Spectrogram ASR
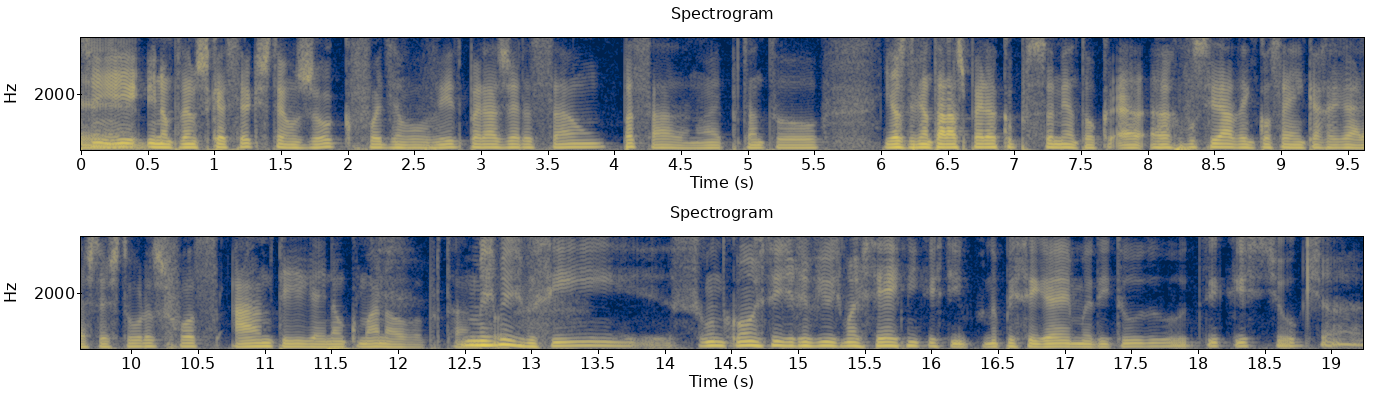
Sim, e, e não podemos esquecer que isto é um jogo que foi desenvolvido para a geração passada, não é? Portanto, eles deviam estar à espera que o processamento ou que a, a velocidade em que conseguem carregar as texturas fosse a antiga e não como a nova. Portanto, Mas mesmo assim, segundo consta, as reviews mais técnicas, tipo na PC Gamer e tudo, dizer que este jogo já,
